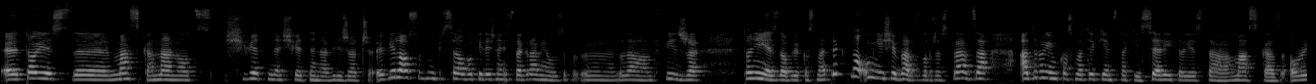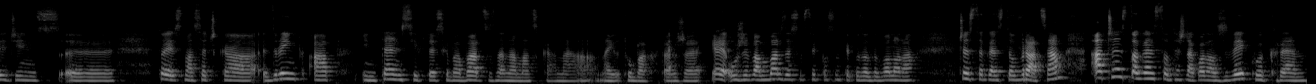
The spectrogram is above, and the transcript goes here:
E, To jest e, maska na noc, świetny, świetny nawilżacz. Wiele osób mi pisało, bo kiedyś na Instagramie dodałam wpis, że to nie jest dobry kosmetyk. No u mnie się bardzo dobrze sprawdza. A drugim kosmetykiem z takiej serii to jest ta maska z Origins. To jest maseczka Drink Up Intensive. To jest chyba bardzo znana maska na, na YouTubach, także ja je używam. Bardzo jestem z tego kosmetyku zadowolona. Często gęsto wracam, a często gęsto też nakładam zwykły krem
